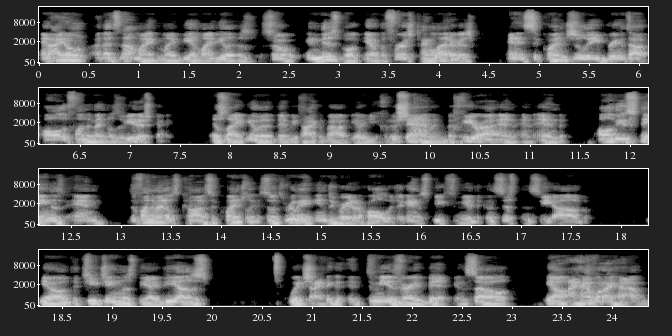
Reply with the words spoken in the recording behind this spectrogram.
And I don't, that's not my, my deal. My deal is, so in this book, you have the first 10 letters and it sequentially brings out all the fundamentals of Yiddishkeit. It's like, you know, that we talk about, you know, Yichud Hashem and Bechira and, and, and all these things. And the fundamentals come out sequentially. So it's really an integrated whole, which again speaks to me of the consistency of, you know, the teachings, the ideas, which I think it, to me is very big. And so you know, I have what I have.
